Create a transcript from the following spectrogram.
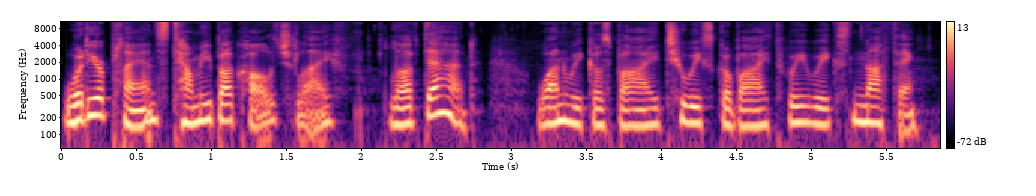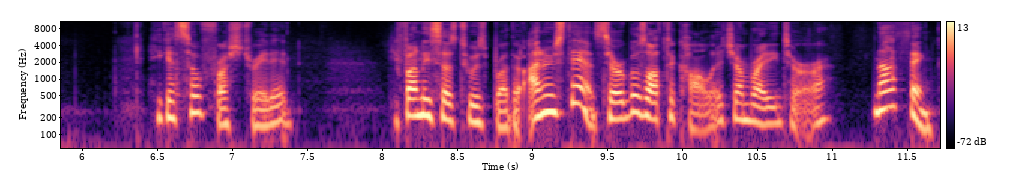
What are your plans? Tell me about college life. Love, Dad. One week goes by, two weeks go by, three weeks, nothing. He gets so frustrated. He finally says to his brother, I understand. Sarah goes off to college. I'm writing to her. Nothing.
